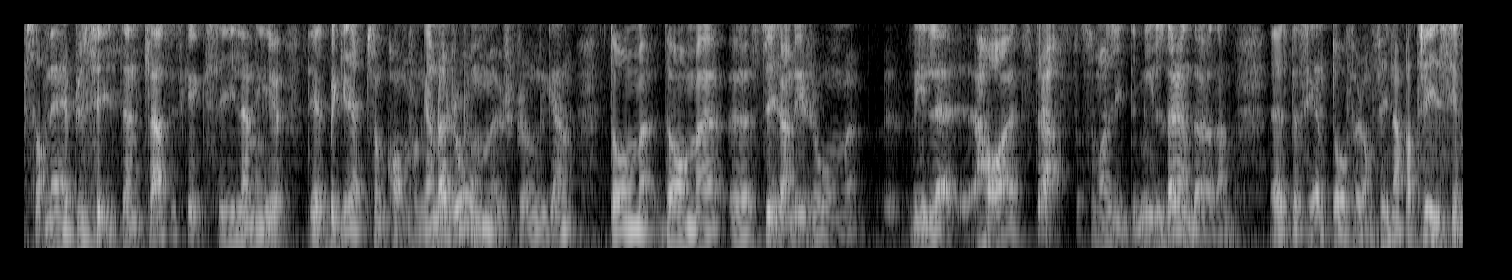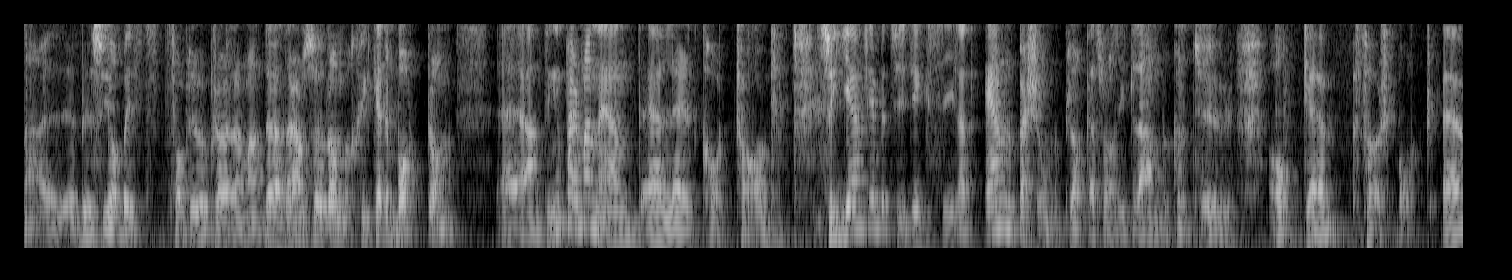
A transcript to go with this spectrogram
Så. Nej, precis. Den klassiska exilen är ju det är ett begrepp som kom från gamla Rom ursprungligen. De, de eh, styrande i Rom ville ha ett straff som var lite mildare än döden. Eh, speciellt då för de fina patricierna. Eh, Det blev så jobbigt, folk blev upprörda när man dödade dem. Så de skickade bort dem eh, antingen permanent eller ett kort tag. Så egentligen betyder exil att en person plockas från sitt land och kultur och eh, förs bort. Eh,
